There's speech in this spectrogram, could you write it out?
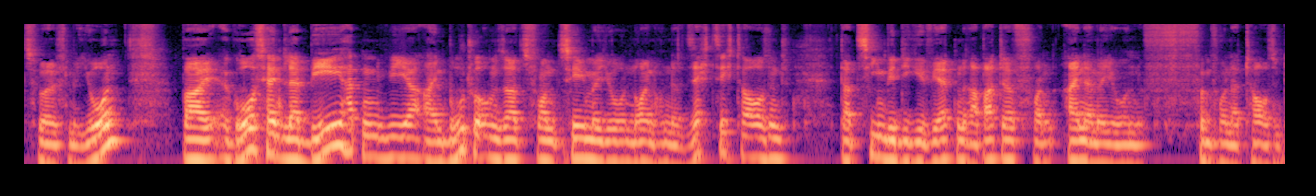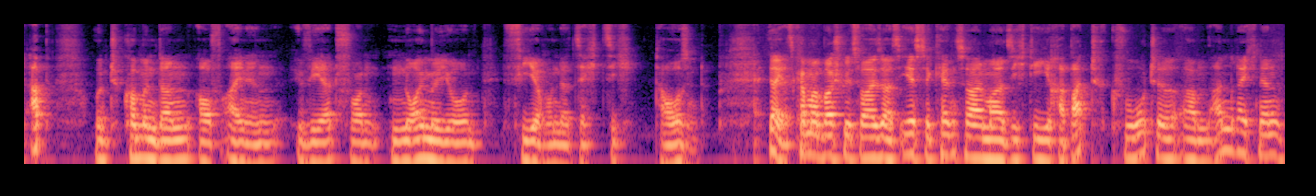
12 Millionen. Bei Großhändler B hatten wir einen Bruttoumsatz von 10.960.000, Da ziehen wir die gewährten Rabatte von 1.500.000 ab und kommen dann auf einen Wert von 9.460.000. Ja, jetzt kann man beispielsweise als erste Kennzahl mal sich die Rabattquote ähm, anrechnen.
